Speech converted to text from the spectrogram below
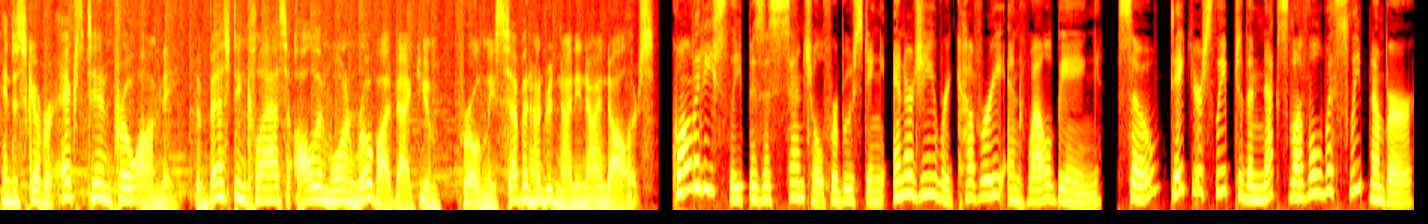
and discover X10 Pro Omni, the best in class all in one robot vacuum for only $799. Quality sleep is essential for boosting energy, recovery, and well being. So take your sleep to the next level with Sleep Number.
